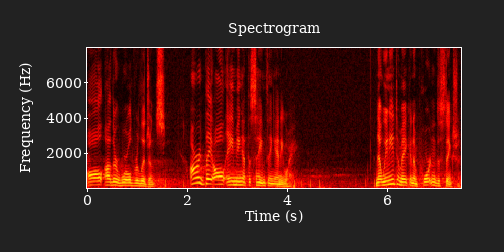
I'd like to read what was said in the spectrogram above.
all other world religions? Aren't they all aiming at the same thing anyway? Now, we need to make an important distinction.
